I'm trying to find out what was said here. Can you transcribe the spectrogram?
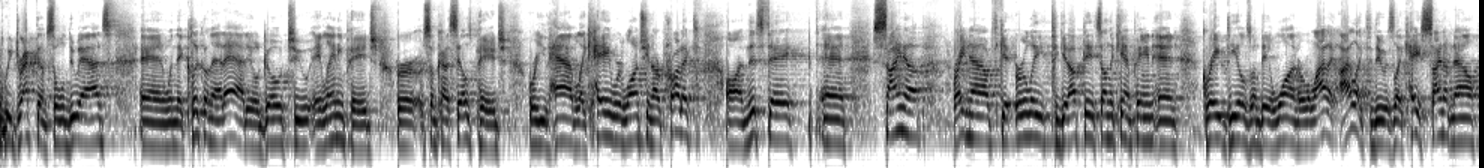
we direct them. So we'll do ads, and when they click on that ad, it'll go to a landing page or some kind of sales page where you have like, hey, we're launching our product on this day, and sign up right now to get early, to get updates on the campaign and great deals on day one. Or what I, I like to do is like, hey, sign up now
